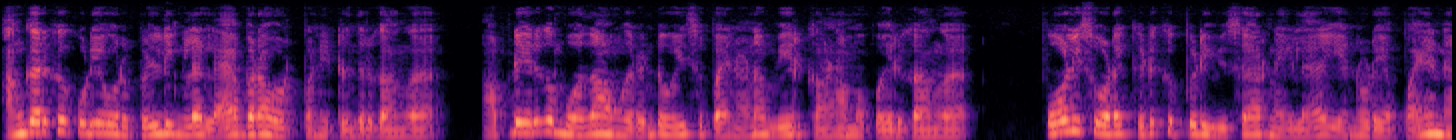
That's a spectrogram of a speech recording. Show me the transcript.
அங்க இருக்கக்கூடிய ஒரு பில்டிங்ல லேபரா ஒர்க் பண்ணிட்டு இருந்திருக்காங்க. அப்படி இருக்கும்போது தான் அவங்க ரெண்டு வயசு பையனான வீர் காணாம போயிருக்காங்க. போலீஸோட கிடுக்குப்பிடி விசாரணையில என்னுடைய பையனை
